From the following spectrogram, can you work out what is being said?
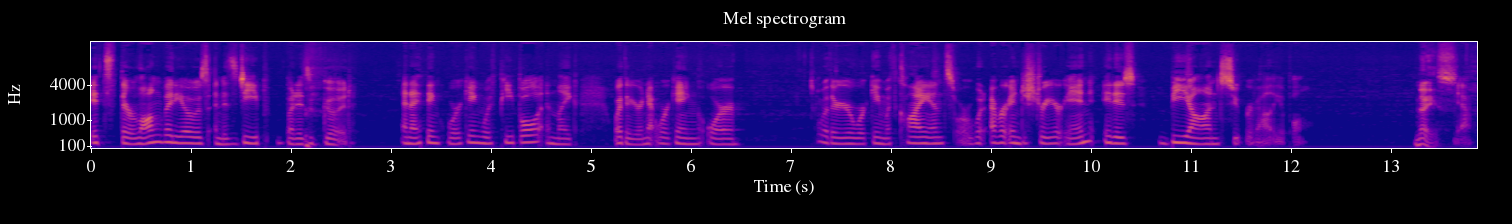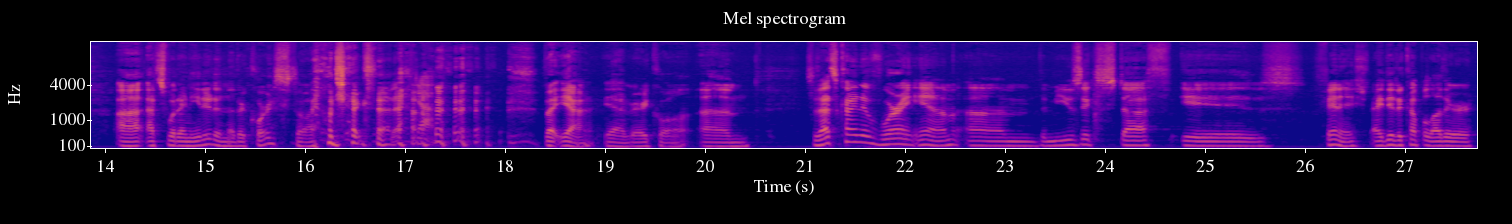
It's they're long videos and it's deep, but it's good. And I think working with people and like whether you're networking or whether you're working with clients or whatever industry you're in, it is beyond super valuable. Nice. Yeah. Uh, that's what I needed, another course. So I'll check that out. Yeah. but yeah, yeah, very cool. Um, so that's kind of where I am. Um, the music stuff is finished. I did a couple other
